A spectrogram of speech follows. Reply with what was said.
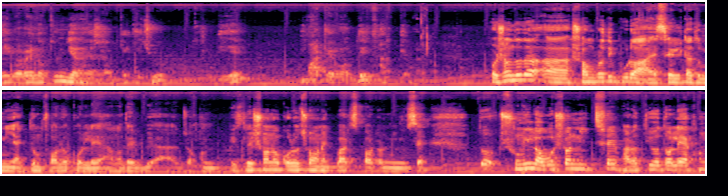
এইভাবে নতুন জেনারেশনকে কিছু দিয়ে মাঠের মধ্যেই থাকতে পারে। প্রশান্তদা সম্প্রতি পুরো আইএসএলটা তুমি একদম ফলো করলে, আমাদের যখন বিশ্লেষণও করেছ অনেকবার স্পট অন নিউজে তো সুনীল অবসর নিচ্ছে, ভারতীয় দলে এখন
